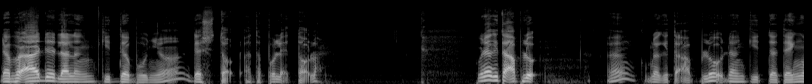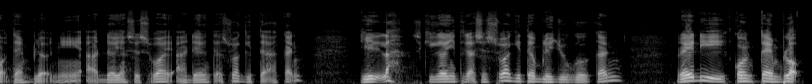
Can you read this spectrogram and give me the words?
Dah berada dalam kita punya desktop ataupun laptop lah. Kemudian kita upload eh, kemudian kita upload dan kita tengok template ni ada yang sesuai ada yang tak sesuai kita akan delete lah sekiranya tidak sesuai kita boleh juga kan ready content block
